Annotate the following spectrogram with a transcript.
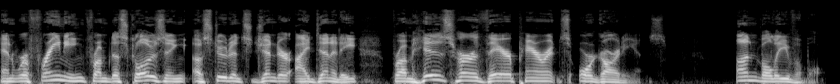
and refraining from disclosing a student's gender identity from his, her, their parents or guardians. Unbelievable.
